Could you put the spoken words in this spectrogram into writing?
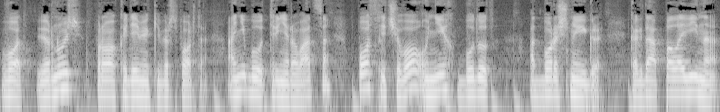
Вот, вернусь про Академию киберспорта. Они будут тренироваться, после чего у них будут отборочные игры, когда половина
